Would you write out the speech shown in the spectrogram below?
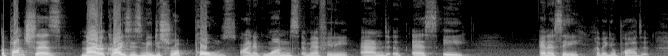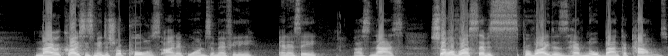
The Punch says Naira crisis may disrupt polls. INEC warns Emefiele and SA, NSA, I beg your pardon. Naira crisis may disrupt polls. INEC warns Emefiele, NSA, as NAS. Some of our service providers have no bank accounts.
